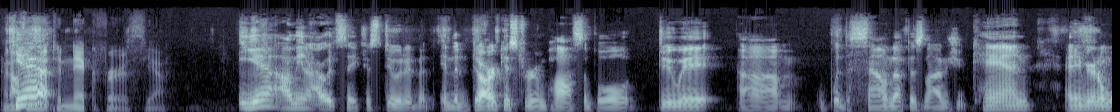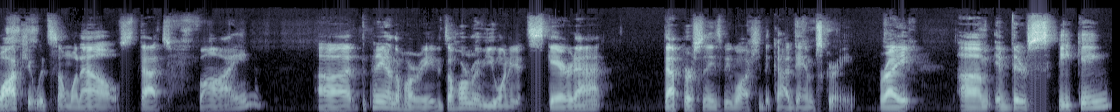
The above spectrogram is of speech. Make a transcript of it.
And I'll yeah. send that to Nick first. Yeah. Yeah, I mean, I would say just do it in the, in the darkest room possible. Do it um, with the sound up as loud as you can. And if you're going to watch it with someone else, that's fine. Uh, depending on the horror movie. If it's a horror movie you want to get scared at, that person needs to be watching the goddamn screen, right? Um, if they're speaking,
